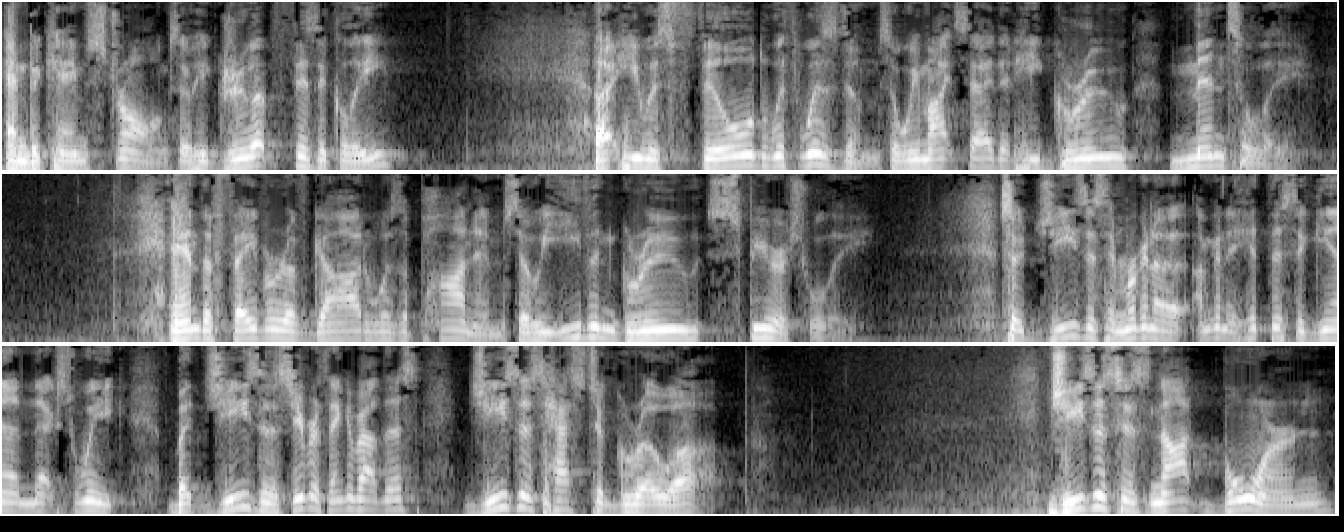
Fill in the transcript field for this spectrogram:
and became strong. So he grew up physically, uh, he was filled with wisdom. So we might say that he grew mentally. And the favor of God was upon him. So he even grew spiritually. So Jesus, and we're gonna, I'm gonna hit this again next week, but Jesus, you ever think about this? Jesus has to grow up. Jesus is not born,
